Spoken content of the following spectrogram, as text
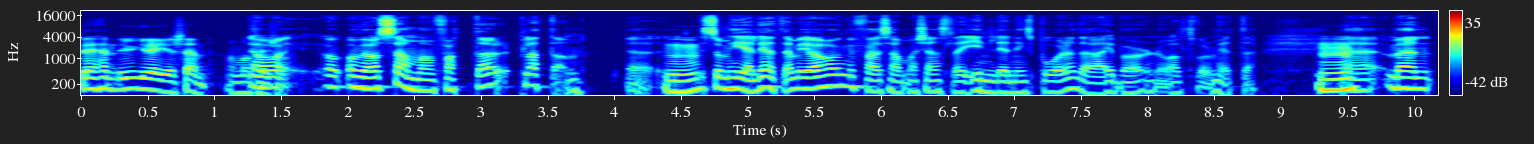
det hände ju grejer sen. Om man ja, säger så. om- jag sammanfattar plattan eh, Mm. som helhet, men jag har ungefär samma känsla i inledningsspåren där, I burn och allt vad de heter Mm. eh, Men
